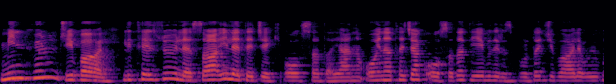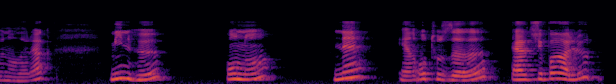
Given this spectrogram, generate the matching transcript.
minhül cibal li tezüle zail edecek olsa da yani oynatacak olsa da diyebiliriz burada cibale uygun olarak. Minhü onu ne yani o tuzağı el cibalu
